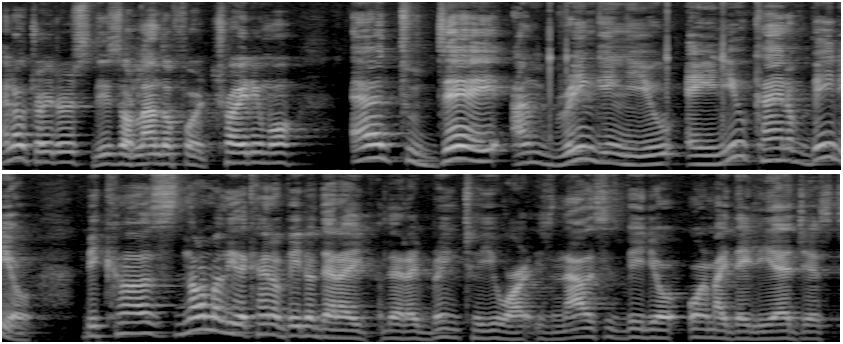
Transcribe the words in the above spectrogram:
Hello traders, this is Orlando for Tradimo and today I'm bringing you a new kind of video because normally the kind of video that I that I bring to you are is analysis video or my daily edges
